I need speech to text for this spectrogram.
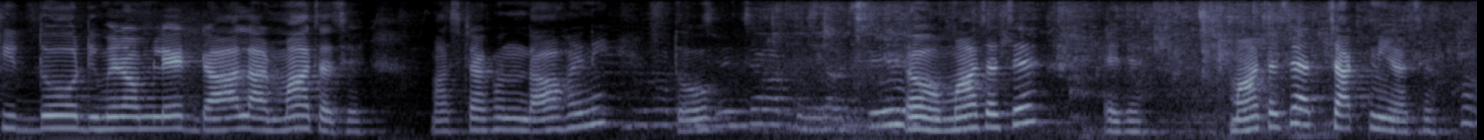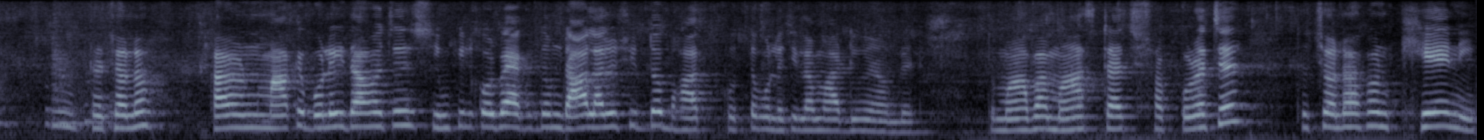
সিদ্ধ ডিমের অমলেট ডাল আর মাছ আছে। মাছটা এখন দেওয়া হয়নি তো ও মাছ আছে। এই যে মাছ আছে আর চাটনি আছে। তো চলো। কারণ মাকে বলেই দেওয়া হয়েছে সিম্পল করবে, একদম ডাল, আলু সিদ্ধ, ভাত করতে বলেছিলাম আর ডিমের অমলেট তো মা আবার মাছ টাছ সব করেছে। তো চলো এখন খেয়ে নিই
